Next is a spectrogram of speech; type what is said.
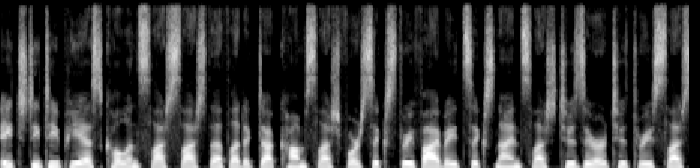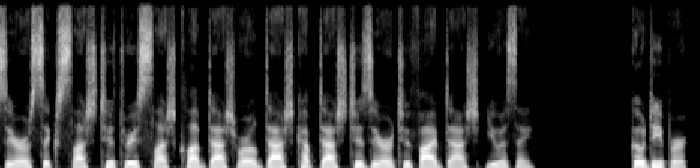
https colon slash slash theathletic.com slash four six three five eight six nine slash two zero two three slash zero six slash two three slash club dash world dash cup dash two zero two five dash USA. Go deeper,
